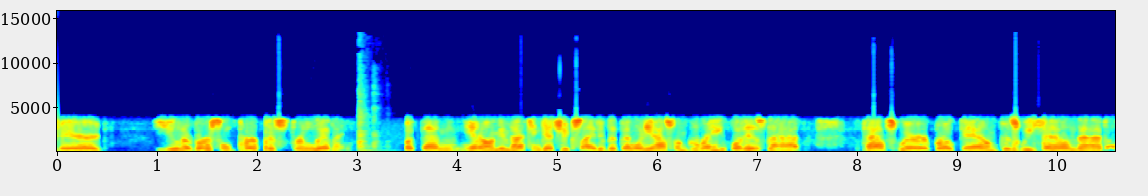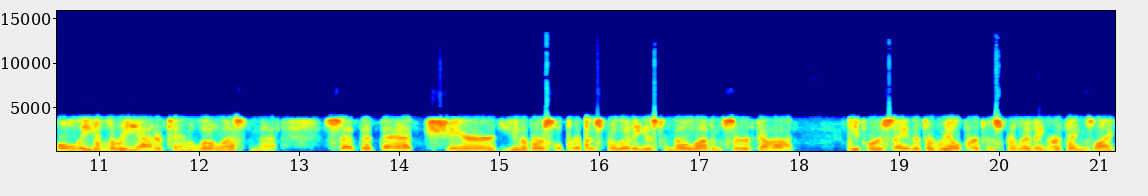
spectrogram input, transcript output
shared universal purpose for living. But then, you know, I mean, that can get you excited. But then when you ask them, great, what is that? That's where it broke down because we found that only three out of ten, a little less than that, said that that shared universal purpose for living is to know, love, and serve God. People are saying that the real purpose for living are things like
